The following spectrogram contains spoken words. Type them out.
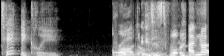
Technically, all the Probably. doctors fought. I'm not.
